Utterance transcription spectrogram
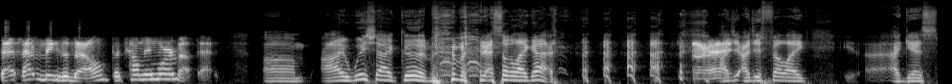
That that rings a bell. But tell me more about that. Um, I wish I could, but that's all I got. All I, I just felt like, I guess,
